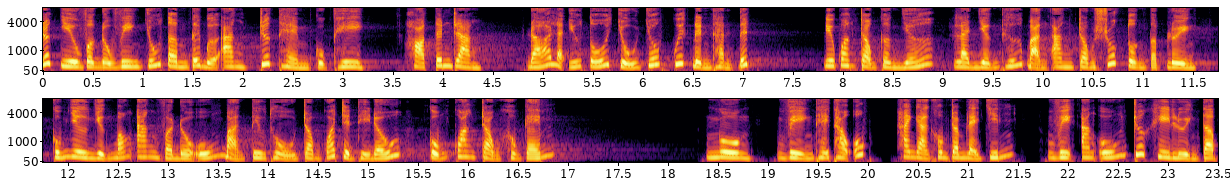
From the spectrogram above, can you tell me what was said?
Rất nhiều vận động viên chú tâm tới bữa ăn trước thềm cuộc thi. Họ tin rằng đó là yếu tố chủ chốt quyết định thành tích. Điều quan trọng cần nhớ là những thứ bạn ăn trong suốt tuần tập luyện, cũng như những món ăn và đồ uống bạn tiêu thụ trong quá trình thi đấu cũng quan trọng không kém. Nguồn Viện Thể thao Úc 2009 Việc ăn uống trước khi luyện tập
